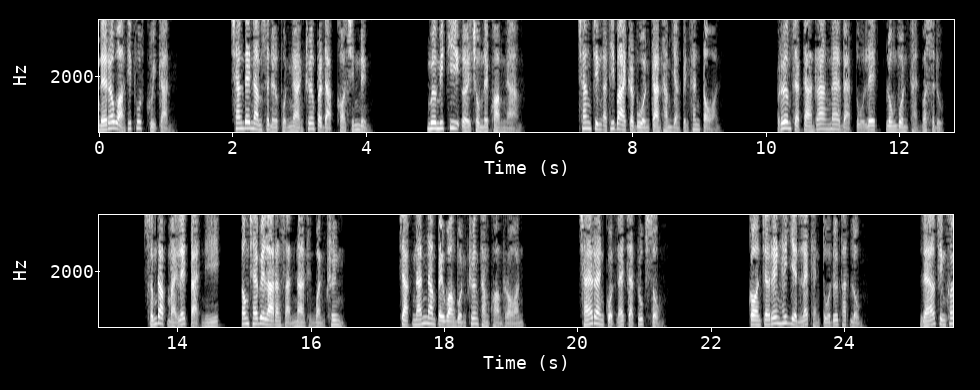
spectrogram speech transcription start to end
ในระหว่างที่พูดคุยกัน ช่างได้นำเสนอผลงานเครื่องประดับคอชิ้นหนึ่ง เมื่อมิกกี้เอ่ยชมในความงาม ช่างจึงอธิบายกระบวนการทำอย่างเป็นขั้นตอน เริ่มจากการร่างแม่แบบตัวเลขลงบนแผ่นวัสดุ สำหรับหมายเลขแปดนี้ ต้องใช้เวลารังสรรค์นานถึงวันครึ่ง จากนั้นนำไปวางบนเครื่องทำความร้อน ใช้แรงกดและจัดรูปทรง ก่อนจะเร่งให้เย็นและแข็งตัวด้วยพัดลม แล้วจึงค่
